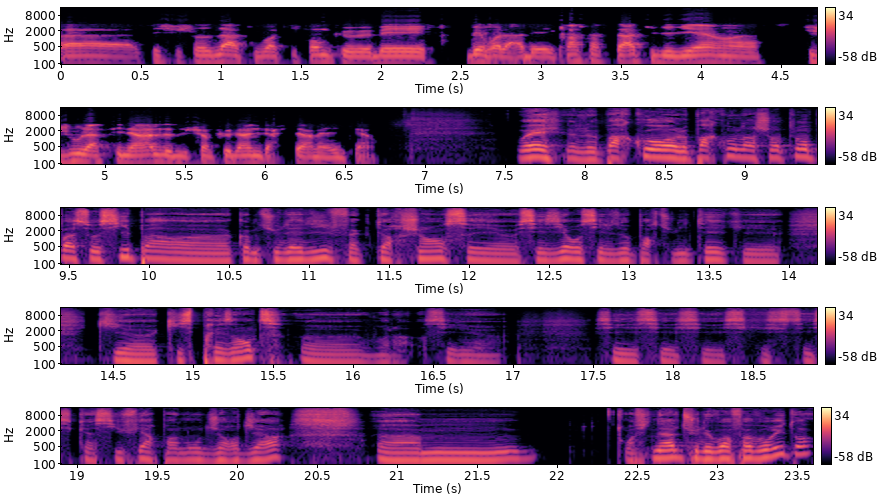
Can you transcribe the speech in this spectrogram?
Euh, c'est ces choses-là, tu vois, qui font que, ben, ben voilà, ben, grâce à ça, tu deviens, euh, tu joues la finale du championnat universitaire américain. Ouais, le parcours, le parcours d'un champion passe aussi par, euh, comme tu l'as dit, le facteur chance et euh, saisir aussi les opportunités qui qui, euh, se présentent. voilà, c'est c'est ce qu'a su faire pardon Georgia. en finale, tu les vois favoris, toi?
